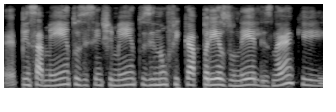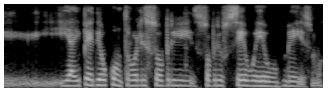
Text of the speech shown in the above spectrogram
é, pensamentos e sentimentos e não ficar preso neles, né? Que, e aí perder o controle sobre, sobre o seu eu mesmo.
